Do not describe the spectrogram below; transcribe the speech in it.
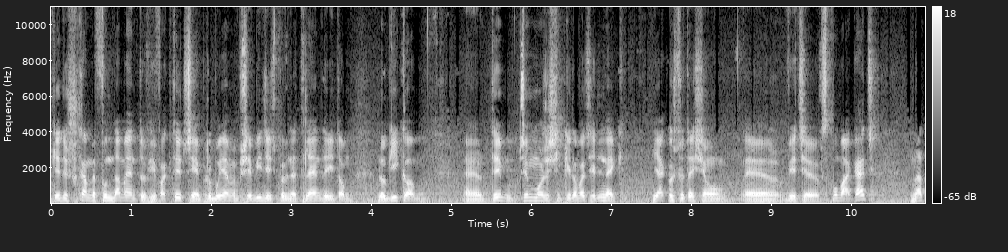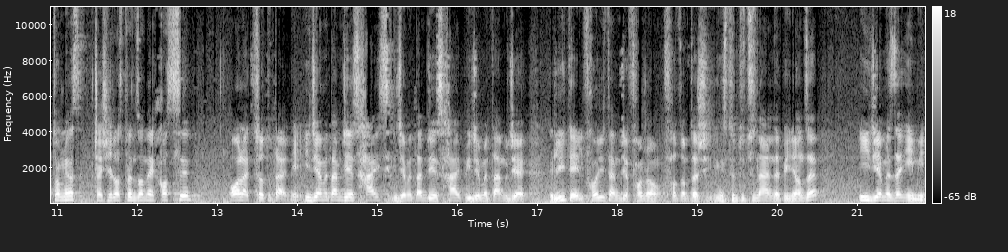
kiedy szukamy fundamentów i faktycznie próbujemy przewidzieć pewne trendy i tą logiką, e, tym czym może się kierować rynek, jakoś tutaj się, e, wiecie, wspomagać. Natomiast w czasie rozpędzonej hossy olać to totalnie. Idziemy tam, gdzie jest hajs, idziemy tam, gdzie jest hype, idziemy tam, gdzie retail wchodzi, tam, gdzie wchodzą, wchodzą też instytucjonalne pieniądze i idziemy za nimi.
